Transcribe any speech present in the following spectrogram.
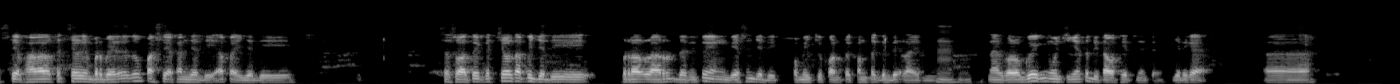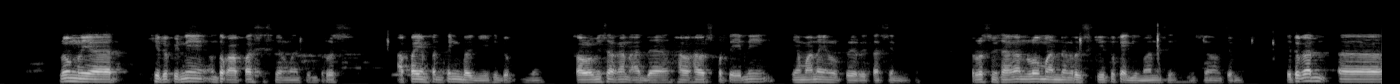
Setiap hal kecil yang berbeda itu pasti akan jadi apa ya? Jadi sesuatu yang kecil tapi jadi berlarut dan itu yang biasanya jadi pemicu konflik-konflik gede lainnya. Hmm, hmm. Nah, kalau gue kuncinya tuh di tauhidnya tuh. Jadi kayak eh lo ngelihat hidup ini untuk apa sih segala macam. Terus apa yang penting bagi hidup lo. Kalau misalkan ada hal-hal seperti ini, yang mana yang lo prioritasin? Terus misalkan lo mandang rezeki itu kayak gimana sih segala macam. Itu kan eh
